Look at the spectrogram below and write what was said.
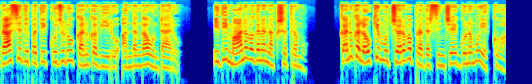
రాశ్యధిపతి కుజుడు కనుక వీరు అందంగా ఉంటారు. ఇది మానవగణ నక్షత్రము. కనుక లౌక్యము చొరవ ప్రదర్శించే గుణము ఎక్కువ.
